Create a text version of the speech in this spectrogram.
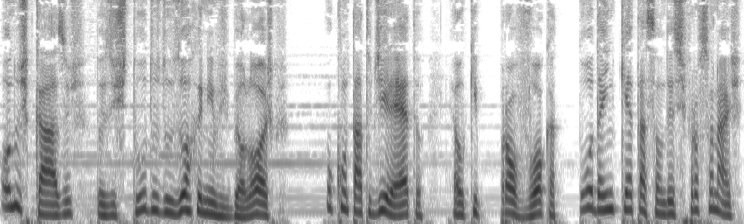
Ou nos casos dos estudos dos organismos biológicos, o contato direto é o que provoca toda a inquietação desses profissionais,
